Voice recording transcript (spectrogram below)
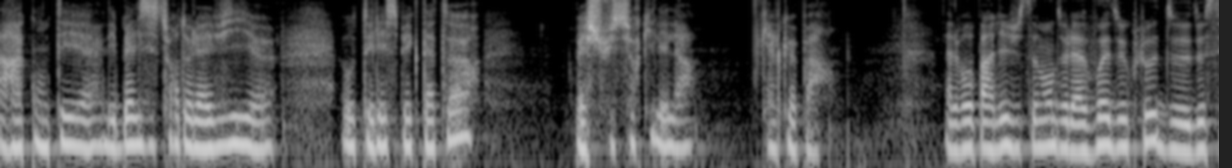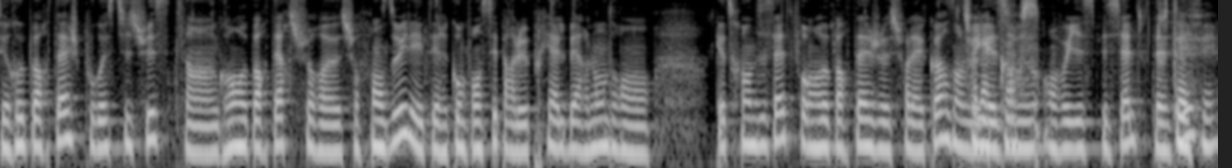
raconter euh, les belles histoires de la vie euh, aux téléspectateurs, ben, je suis sûre qu'il est là, quelque part. Alors vous parliez justement de la voix de Claude, de, ses reportages. Pour restituer, c'est un grand reporter sur, euh, sur France 2. Il a été récompensé par le prix Albert Londres en 97 pour un reportage sur la Corse dans le magazine Envoyé spécial, tout à fait.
